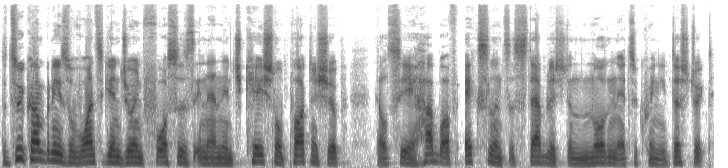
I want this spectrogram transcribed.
The two companies have once again joined forces in an educational partnership that will see a hub of excellence established in the northern eThekwini district.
